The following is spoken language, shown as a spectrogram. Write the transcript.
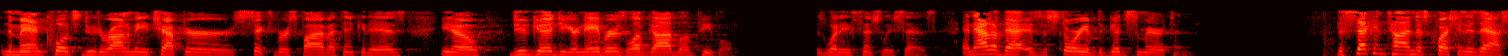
and the man quotes Deuteronomy chapter six verse five, I think it is. You know, do good to your neighbors, love God, love people, is what he essentially says. And out of that is the story of the Good Samaritan. The second time this question is asked,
